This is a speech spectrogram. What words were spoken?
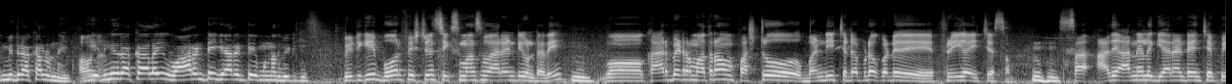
ఎనిమిది రకాలు ఉన్నాయి. ఎనిమిది రకాల వారంటీ గ్యారంటీ ఏమున్నది వీటికి? వీటికి bore piston six months warranty ఉంటుంది. కార్బేటర్ మాత్రం ఫస్ట్ బండి ఇచ్చేటప్పుడు ఒకటి ఫ్రీగా ఇచ్చేస్తాం. అది ఆరు నెలలు గ్యారంటీ అని చెప్పి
